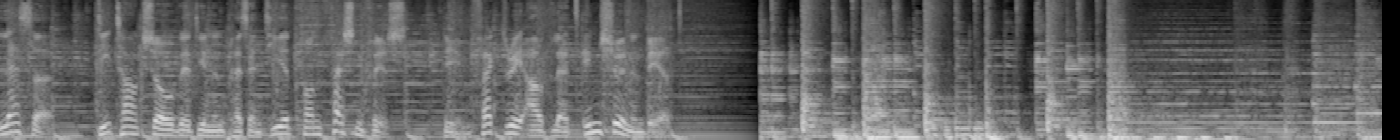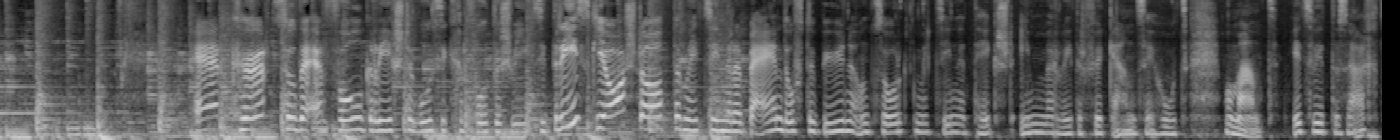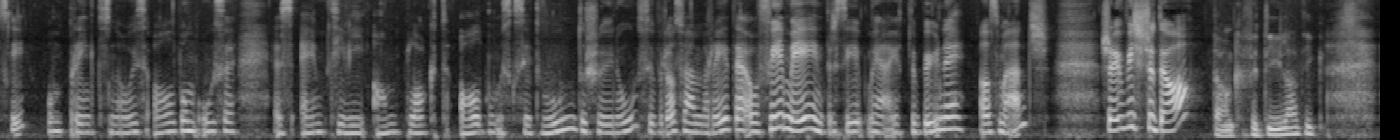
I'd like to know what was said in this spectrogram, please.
Lesser. Die Talkshow wird Ihnen präsentiert von Fashion Fish, dem Factory Outlet in Schönenwert. Er gehört zu den erfolgreichsten Musikern der Schweiz. Seit 30 Jahren steht er mit seiner Band auf der Bühne und sorgt mit seinen Texten immer wieder für Gänsehaut. Moment, jetzt wird er 60 und bringt ein neues Album raus, ein MTV Unplugged Album. Es sieht wunderschön aus, über das wollen wir reden. Aber viel mehr interessiert mich eigentlich die Bühne als Mensch. Schön bist du da. Danke für die Einladung.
